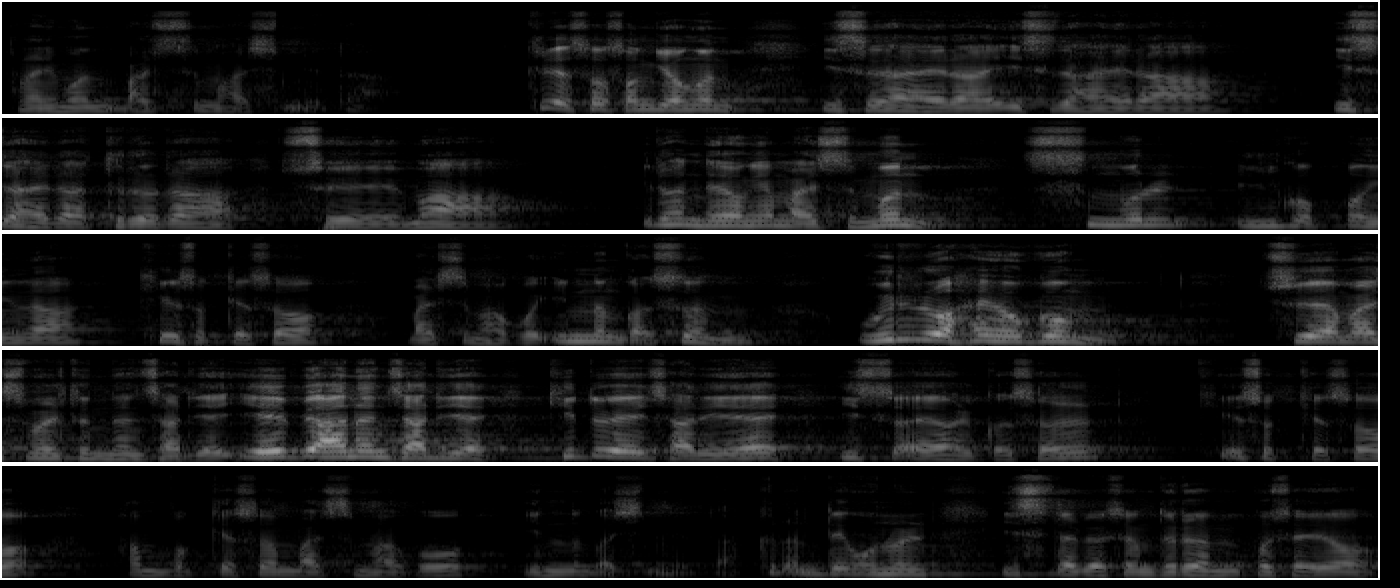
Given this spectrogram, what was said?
하나님은 말씀하십니다. 그래서 성경은 이스라엘아 이스라엘아 이스라엘아 들으라 쇠마 이런 내용의 말씀은 스물일곱 번이나 계속해서 말씀하고 있는 것은 우리로 하여금 주의 말씀을 듣는 자리에 예배하는 자리에 기도의 자리에 있어야 할 것을 계속해서 반복해서 말씀하고 있는 것입니다. 그런데 오늘 이스라엘 백성들은 보세요.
